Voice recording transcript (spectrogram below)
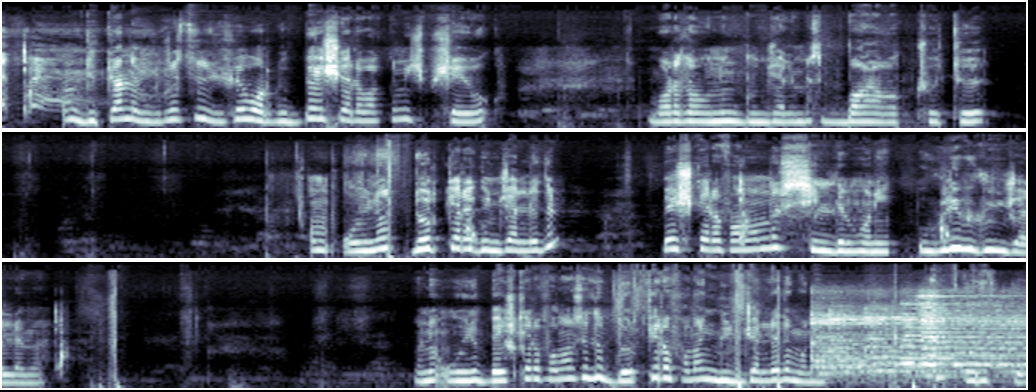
Ever! Oğlum dükkanda ücretsiz bir şey var. Bir 5 yere baktım hiçbir şey yok. Bu arada oyunun güncellemesi bayağı kötü. Oğlum oyunu 4 kere güncelledim. 5 kere falan da sildim hani öyle bir güncelleme. Hani oyunu 5 kere falan sildim 4 kere falan güncelledim hani. Çok garipti.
